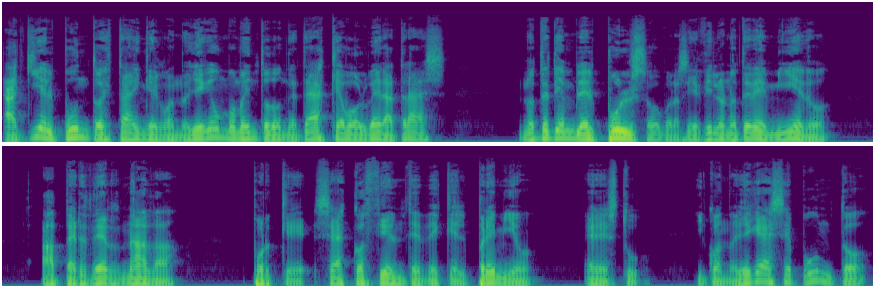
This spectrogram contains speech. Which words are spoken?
Aquí el punto está en que cuando llegue un momento donde tengas que volver atrás, no te tiemble el pulso, por así decirlo, no te dé miedo a perder nada, porque seas consciente de que el premio eres tú. Y cuando llegue a ese punto,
